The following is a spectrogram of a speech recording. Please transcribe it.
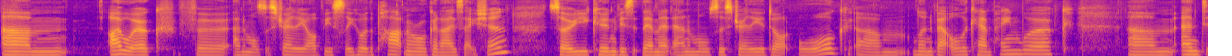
Um, I work for Animals Australia, obviously, who are the partner organisation. So you can visit them at animalsaustralia.org, um, learn about all the campaign work, um, and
